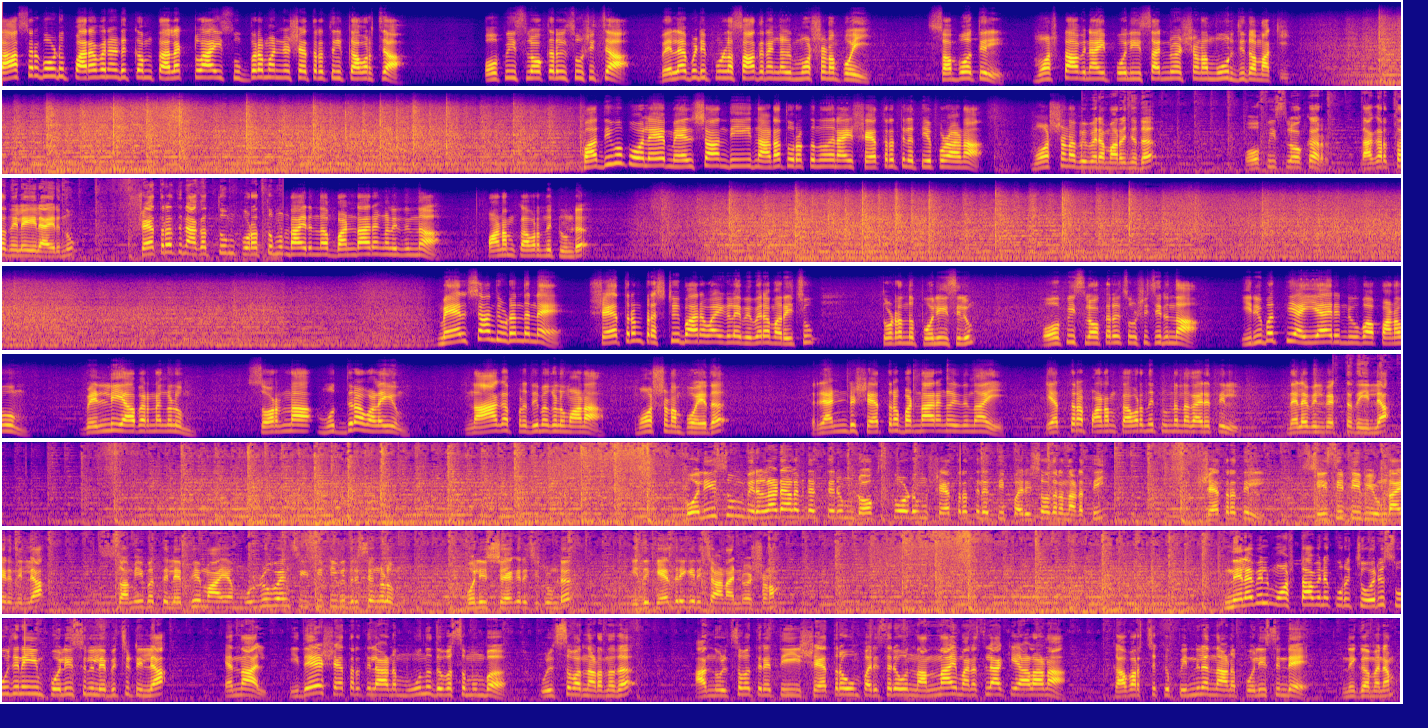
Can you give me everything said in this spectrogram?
കാസർഗോഡ് പരവനടുക്കം തലക്ലായി സുബ്രഹ്മണ്യ ക്ഷേത്രത്തിൽ കവർച്ച. ഓഫീസ് ലോക്കറിൽ സൂക്ഷിച്ച വിലപിടിപ്പുള്ള സാധനങ്ങൾ മോഷണം പോയി. സംഭവത്തിൽ മോഷ്ടാവിനായി പോലീസ് അന്വേഷണം ഊർജിതമാക്കി. പതിവ് പോലെ മേൽശാന്തി നട തുറക്കുന്നതിനായി ക്ഷേത്രത്തിലെത്തിയപ്പോഴാണ് മോഷണ വിവരം അറിഞ്ഞത് ഓഫീസ് ലോക്കർ തകർത്ത നിലയിലായിരുന്നു. ക്ഷേത്രത്തിനകത്തും പുറത്തുമുണ്ടായിരുന്ന ഭണ്ഡാരങ്ങളിൽ നിന്ന് പണം കവർന്നിട്ടുണ്ട്. മേൽശാന്തി ഉടൻ തന്നെ ക്ഷേത്രം ട്രസ്റ്റി ഭാരവാഹികളെ വിവരമറിയിച്ചു. തുടർന്ന് പോലീസിലും ഓഫീസ് ലോക്കറിൽ സൂക്ഷിച്ചിരുന്ന ഇരുപത്തി അയ്യായിരം രൂപ പണവും വെള്ളി ആഭരണങ്ങളും സ്വർണ മുദ്രവളയും നാഗപ്രതിമകളുമാണ് മോഷണം പോയത്. രണ്ട് ക്ഷേത്ര ഭണ്ഡാരങ്ങളിൽ നിന്നായി എത്ര പണം കവർന്നിട്ടുണ്ടെന്ന കാര്യത്തിൽ നിലവിൽ വ്യക്തതയില്ല. പോലീസും വിരലടയാള വിദഗ്ധരും ഡോഗ് സ്ക്വാഡും ക്ഷേത്രത്തിലെത്തി പരിശോധന നടത്തി. ക്ഷേത്രത്തിൽ സി സി ടി വി ഉണ്ടായിരുന്നില്ല. സമീപത്ത് ലഭ്യമായ മുഴുവൻ സി സി ടി വി ദൃശ്യങ്ങളും പോലീസ് ശേഖരിച്ചിട്ടുണ്ട്. ഇത് കേന്ദ്രീകരിച്ചാണ് അന്വേഷണം. നിലവിൽ മോഷ്ടാവിനെ കുറിച്ച് ഒരു സൂചനയും പോലീസിന് ലഭിച്ചിട്ടില്ല. എന്നാൽ ഇതേ ക്ഷേത്രത്തിലാണ് മൂന്ന് ദിവസം മുമ്പ് ഉത്സവം നടന്നത്. അന്ന് ഉത്സവത്തിനെത്തി ക്ഷേത്രവും പരിസരവും നന്നായി മനസ്സിലാക്കിയ ആളാണ് കവർച്ചയ്ക്ക് പിന്നിലെന്നാണ് പോലീസിന്റെ നിഗമനം.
